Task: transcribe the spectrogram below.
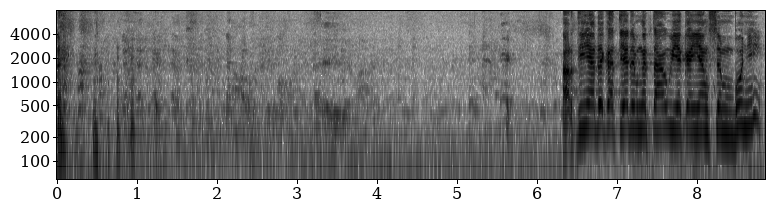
Artinya adakah tiada mengetahui akan yang sembunyi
